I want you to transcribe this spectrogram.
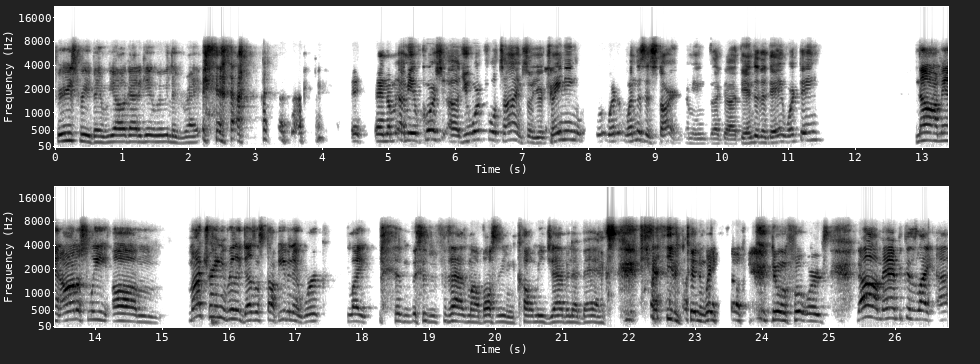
free is free, baby. We all got to get where we live, right? and I mean, of course, uh, you work full time, so your training. When, when does it start? I mean, like uh, at the end of the day, work day. No, man, honestly, um, my training really doesn't stop even at work. Like times my bosses even called me jabbing at bags, even putting weight up, doing footworks. No, man, because like I,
